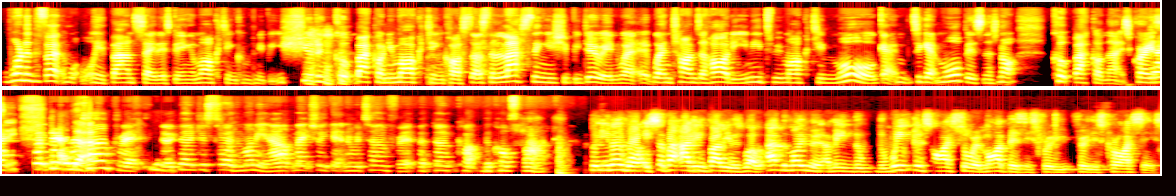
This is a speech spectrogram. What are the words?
one of the first. Well, you're bound to say this being a marketing company, but you shouldn't cut back on your marketing costs. That's the last thing you should be doing when when times are harder. You need to be marketing more, get to get more business, not cut back on that. It's crazy. Yeah, but get a uh, return for it. You know, don't just throw the money out. Make sure you're getting a return for it, but don't cut the cost back. But you know what? It's about adding value as well. At the moment, I mean, the, the weakness I saw in my business through through this crisis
